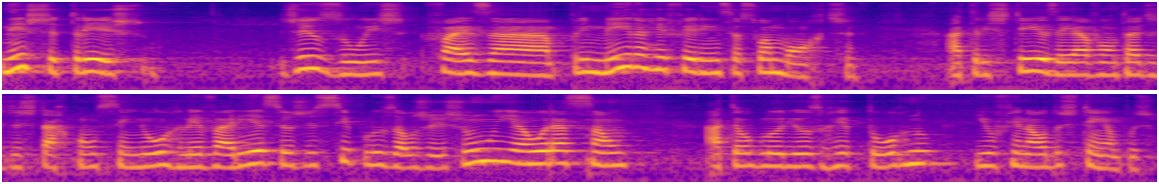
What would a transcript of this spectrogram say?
Neste trecho, Jesus faz a primeira referência à sua morte. A tristeza e a vontade de estar com o Senhor levaria seus discípulos ao jejum e à oração até o glorioso retorno e o final dos tempos.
